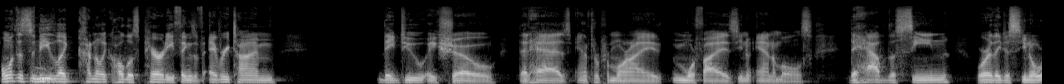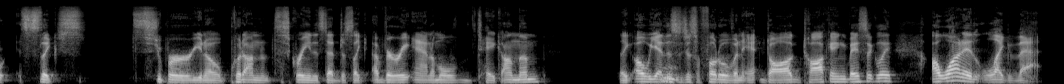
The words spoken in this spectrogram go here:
I want this to be Mm. like kind of like all those parody things of every time they do a show that has anthropomorphized, you know, animals, they have the scene where they just, you know, it's like super, you know, put on the screen instead of just like a very animal take on them. Like, oh yeah, this Hmm. is just a photo of an dog talking, basically. I wanted like that.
